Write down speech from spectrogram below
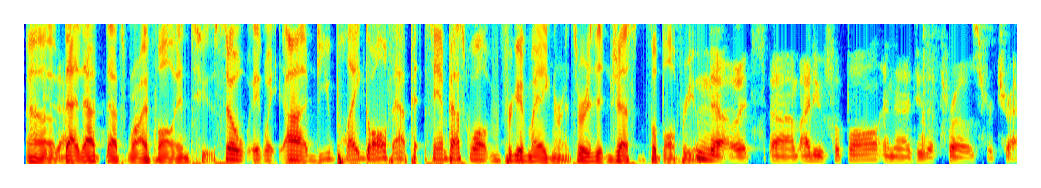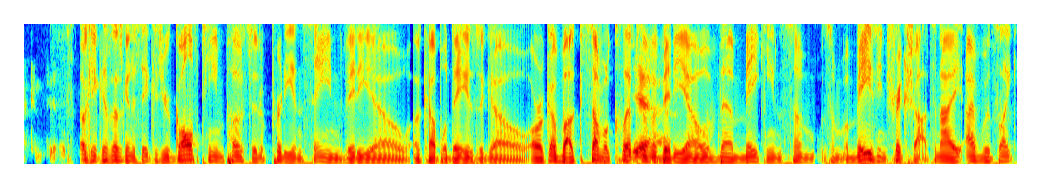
Uh, exactly. That that that's where I fall into. So wait, uh, do you play golf at San Pasqual? Forgive my ignorance, or is it just football for you? No, it's um, I do football and then I do the throws for track and field. Okay, because I was going to say because your golf team posted a pretty insane video a couple days ago, or about several clips yeah. of a video of them making some some amazing trick shots, and I I was like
